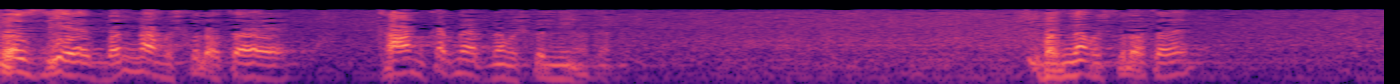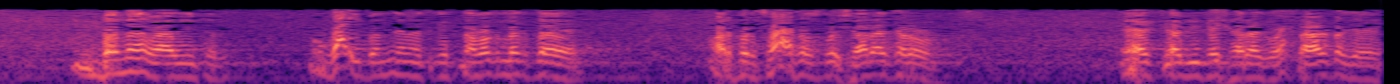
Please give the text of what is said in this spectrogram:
تو اس لیے بننا مشکل ہوتا ہے، کام کرنا اتنا مشکل نہیں ہوتا۔ بننا مشکل ہوتا ہے۔ بنا راضی کر گاڑی بننے میں تو کتنا وقت لگتا ہے؟ اور پھر ساتھ اس کو اشارہ کرو۔ ایک چابی کا اشارہ کرو اسٹارٹ ہو جائے۔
